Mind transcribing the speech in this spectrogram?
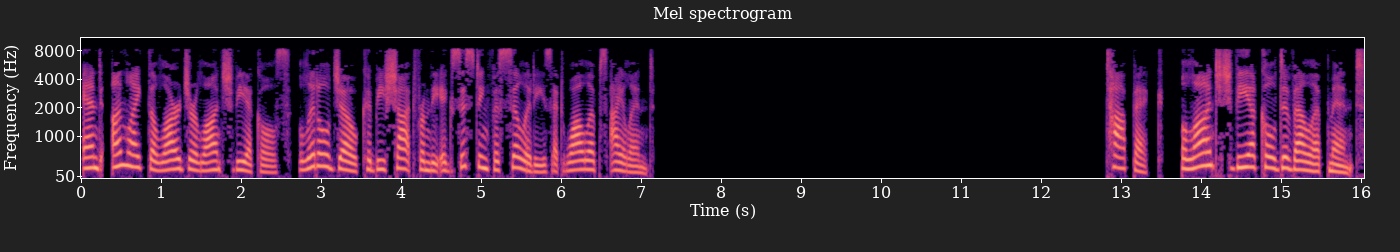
And, unlike the larger launch vehicles, Little Joe could be shot from the existing facilities at Wallops Island. Topic. Launch vehicle development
